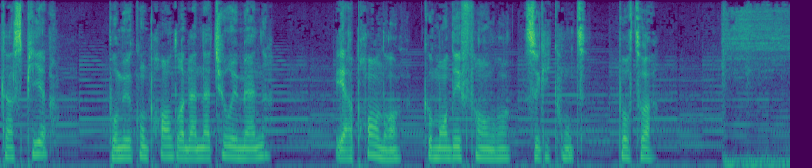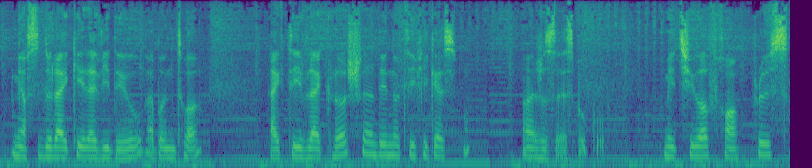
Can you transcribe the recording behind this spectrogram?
t'inspire pour mieux comprendre la nature humaine et apprendre comment défendre ce qui compte pour toi. Merci de liker la vidéo, abonne-toi, active la cloche des notifications. Ah, je sais, beaucoup mais tu offres plus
